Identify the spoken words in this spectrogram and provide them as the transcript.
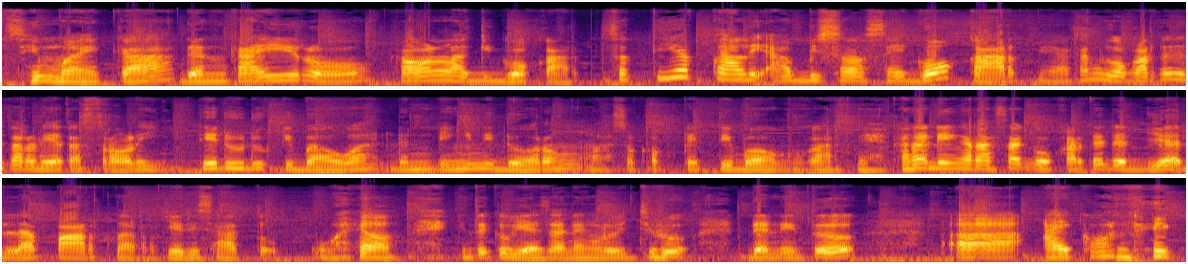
si Maika dan Kairo kalau lagi go-kart. Setiap kali abis selesai go-kart, ya kan go-kartnya ditaruh di atas troli. Dia duduk di bawah dan pingin didorong masuk ke pit di bawah go-kartnya. Karena dia ngerasa go-kartnya dan dia adalah partner. Jadi satu. Well, itu kebiasaan yang lucu dan itu uh, ikonik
